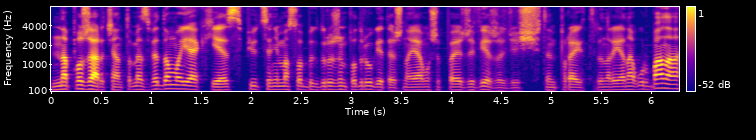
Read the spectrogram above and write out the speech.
na pożarcie. Natomiast wiadomo jak jest, w piłce nie ma słabych drużyn, po drugie też, no ja muszę powiedzieć, że wierzę gdzieś w ten projekt trenera Jana Urbana,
